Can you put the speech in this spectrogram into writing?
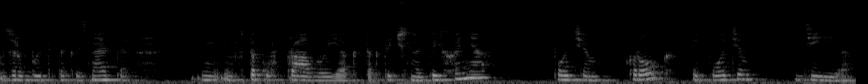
зробити такий, знаєте, в таку вправу, як тактичне дихання, потім крок і потім дія.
